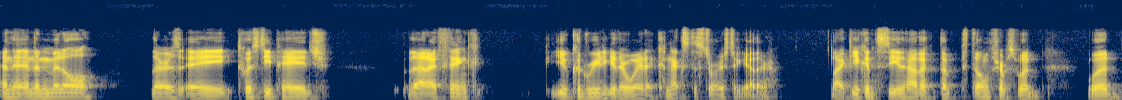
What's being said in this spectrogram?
and then in the middle there's a twisty page that I think you could read either way that connects the stories together. Like you can see how the, the film strips would would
